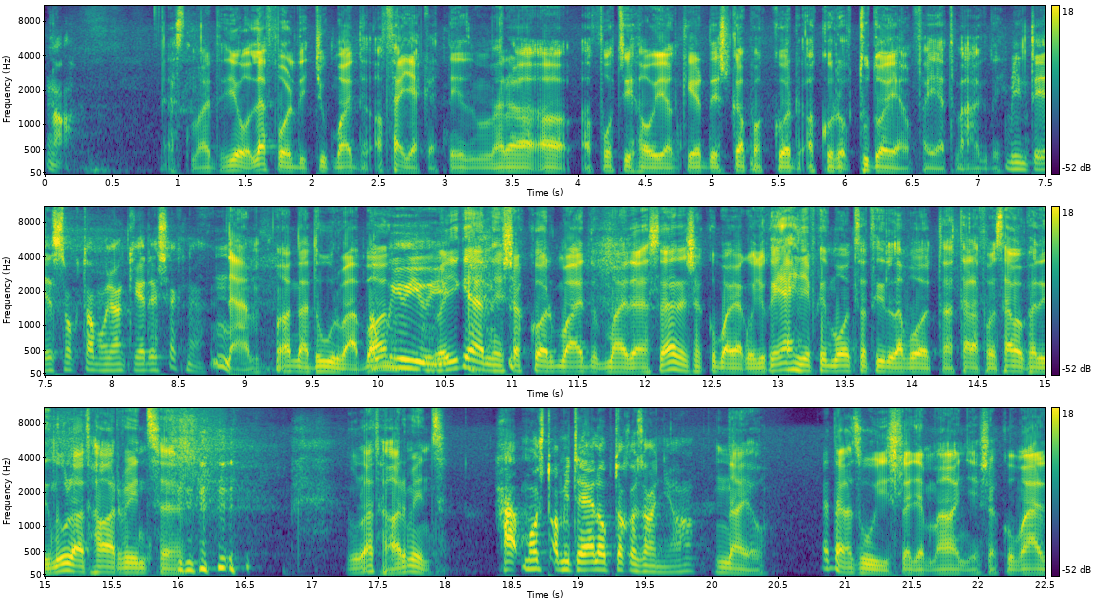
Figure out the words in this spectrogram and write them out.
Na, Ezt majd jó, lefordítjuk, majd a fejeket nézve, mert a, a, a foci, ha olyan kérdést kap, akkor, akkor tud olyan fejet vágni. mint én szoktam olyan kérdéseknél? Nem, annál durvábban. Új, új, új. Vagy Igen, és akkor majd, majd ezt el, és akkor majd megmondjuk, hogy egyébként Monc Attila volt a telefonszáma, pedig 0630. 0630? Hát most, amit elloptak, az anyja. Na jó. De az új is legyen már annyi, és akkor már,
